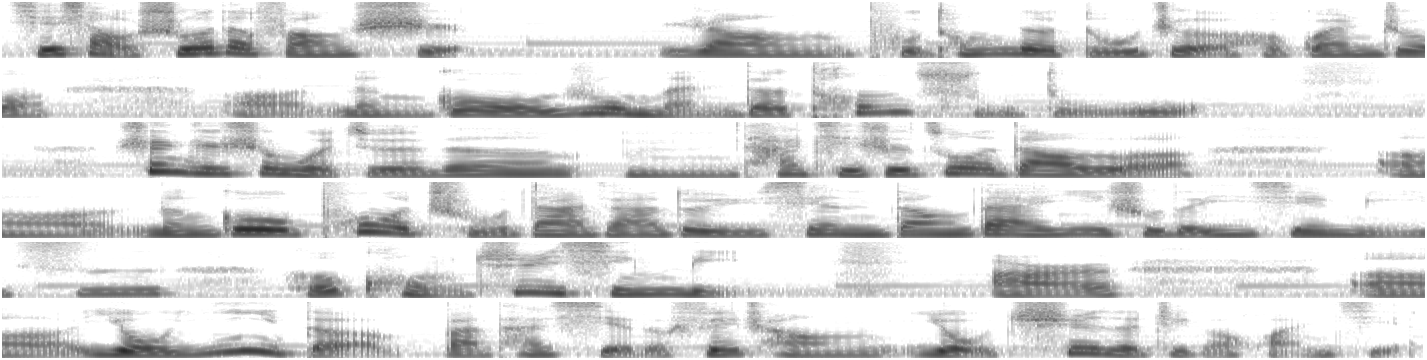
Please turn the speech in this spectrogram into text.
写小说的方式，让普通的读者和观众，呃，能够入门的通俗读物，甚至是我觉得，嗯，他其实做到了，呃，能够破除大家对于现当代艺术的一些迷思和恐惧心理，而，呃，有意的把它写得非常有趣的这个环节。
